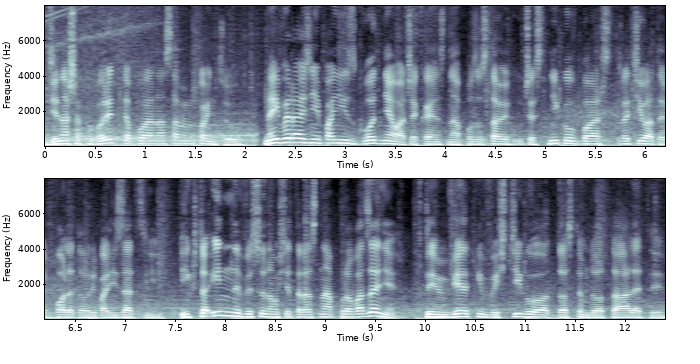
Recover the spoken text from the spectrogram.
gdzie nasza faworytka była na samym końcu. Najwyraźniej pani zgłodniała czekając na pozostałych uczestników, bo aż straciła tę wolę do rywalizacji. I kto inny wysunął się teraz na prowadzenie w tym wielkim wyścigu o dostęp do toalety.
